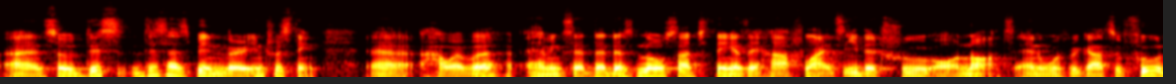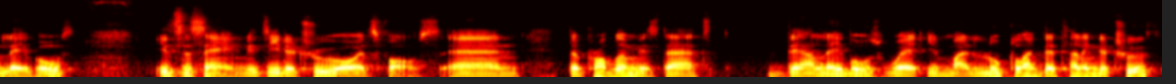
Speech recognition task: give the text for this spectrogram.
And so this this has been very interesting. Uh, however, having said that, there's no such thing as a half lie. It's either true or not. And with regards to food labels, it's the same. It's either true or it's false. And the problem is that there are labels where it might look like they're telling the truth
